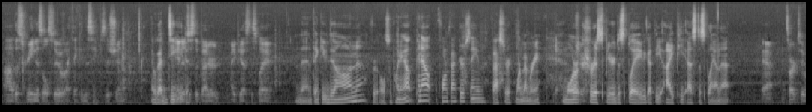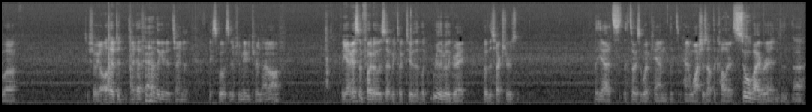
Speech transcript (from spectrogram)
Uh, the screen is also, I think, in the same position, and we've got D. and it's just a better IPS display. And then thank you, Don, for also pointing out pinout form factor, same, faster, more memory, Yeah, more sure. crispier display. We got the IPS display on that. Yeah, it's hard to uh, to show you. I'll have to I'd have to look at it trying to expose it. Should maybe turn that off. But yeah, I got some photos that we took too that look really really great of the textures. But yeah, it's it's always a webcam that kind of washes out the color. It's so vibrant. And, uh,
